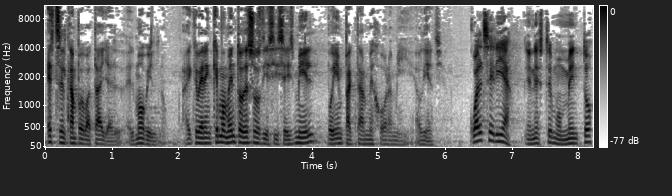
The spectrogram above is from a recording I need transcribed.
Este es el campo de batalla, el, el móvil, ¿no? Hay que ver en qué momento de esos 16 mil voy a impactar mejor a mi audiencia. ¿Cuál sería en este momento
